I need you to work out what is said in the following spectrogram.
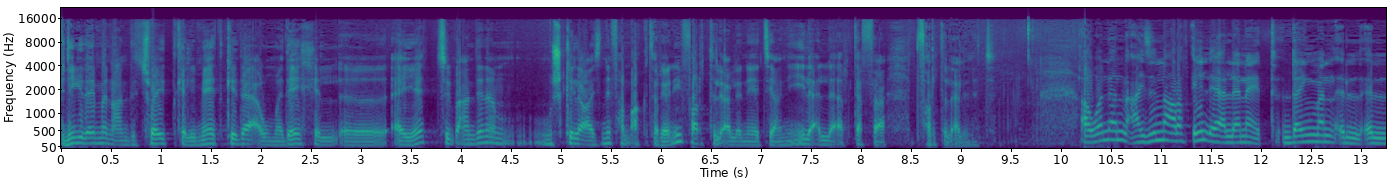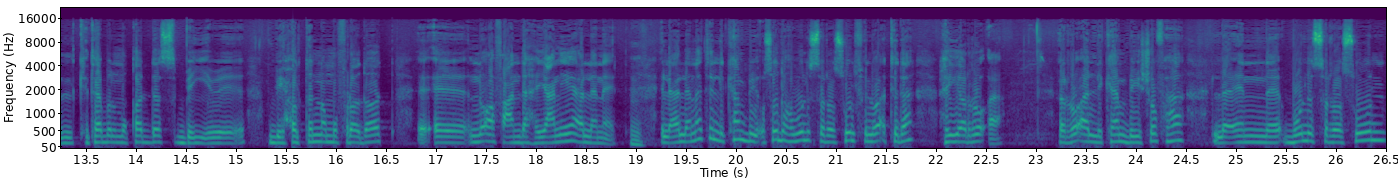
بنيجي دايما عند شوية كلمات كده أو مداخل آه، آيات يبقى عندنا مشكلة وعايزين نفهم أكتر. يعني إيه فرط الإعلانات؟ يعني إيه لئلا أرتفع بفرط الإعلانات؟ اولا عايزين نعرف إيه الإعلانات. دايما ال- الكتاب المقدس بي بيحط لنا مفردات آه، آه، نقف عندها. يعني إيه إعلانات؟ الإعلانات اللي كان بيقصدها بولس الرسول في الوقت ده هي الرؤى. الرؤى اللي كان بيشوفها لأن بولس الرسول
